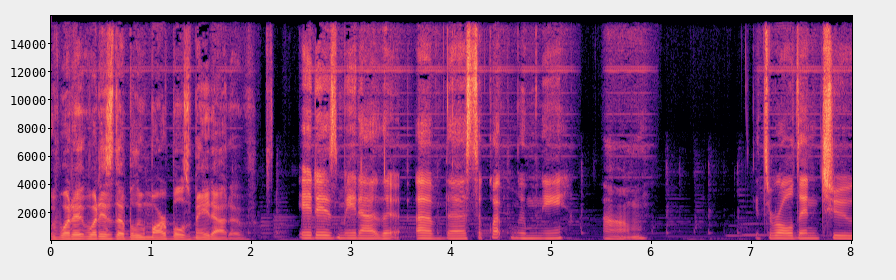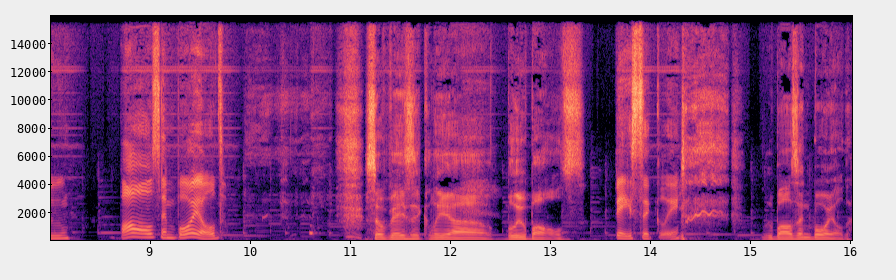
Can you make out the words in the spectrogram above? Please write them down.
uh, what i- what is the blue marbles made out of? It is made out of the of the Sequeplumni. Um, it's rolled into balls and boiled, So basically, uh, blue balls, basically. blue balls and boiled.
